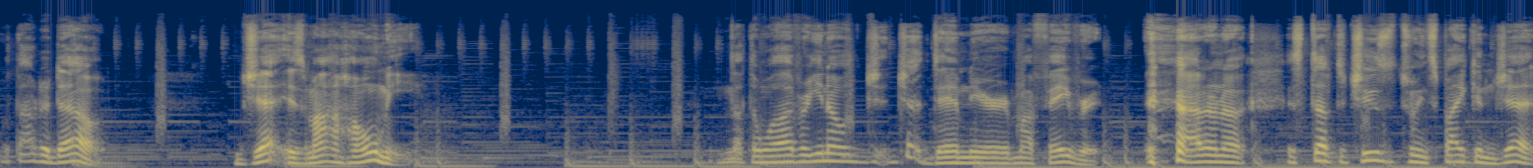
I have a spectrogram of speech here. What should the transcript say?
Without a doubt. Jet is my homie. Nothing will ever, you know, Jet damn near my favorite I don't know. It's tough to choose between Spike and Jet.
